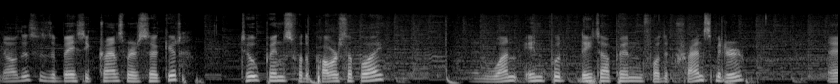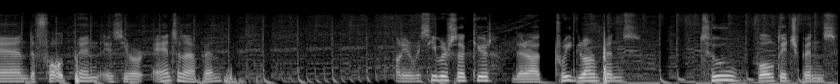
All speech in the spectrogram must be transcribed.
Now this is the basic transmitter circuit. Two pins for the power supply and one input data pin for the transmitter and the fourth pin is your antenna pin. On your receiver circuit there are three ground pins, two voltage pins,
